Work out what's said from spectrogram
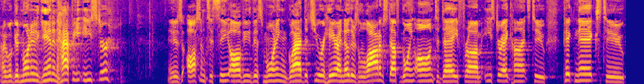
All right, well, good morning again and happy Easter. It is awesome to see all of you this morning. I'm glad that you are here. I know there's a lot of stuff going on today from Easter egg hunts to picnics to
